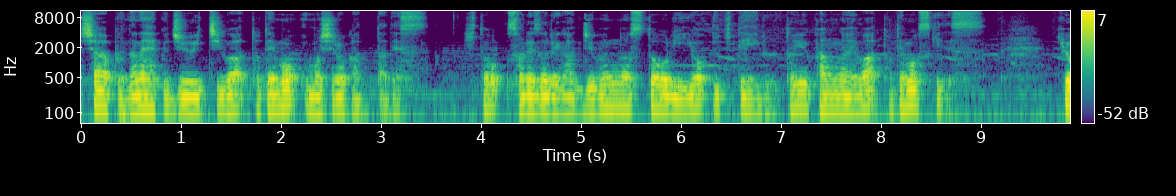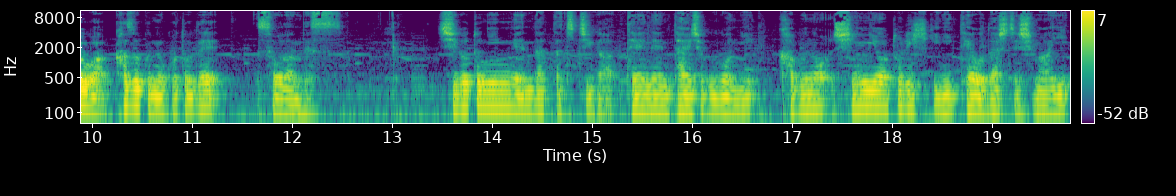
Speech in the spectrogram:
シャープ711はとても面白かったです。人それぞれが自分のストーリーを生きているという考えはとても好きです。今日は家族のことで相談です。仕事人間だった父が定年退職後に株の信用取引に手を出してしまい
